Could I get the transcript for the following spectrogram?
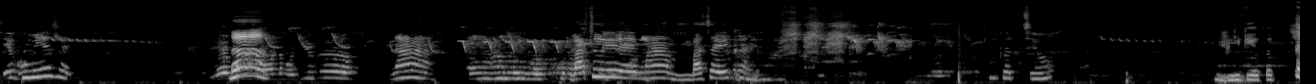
সে ঘুমিয়েছে না। না। বাচ্চা মা বাচ্চা এখানে। কি করছে ও? ভিডিও করছে।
